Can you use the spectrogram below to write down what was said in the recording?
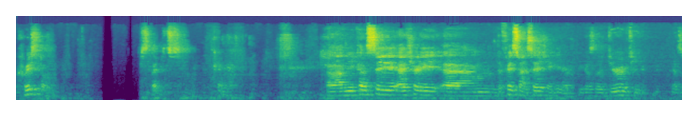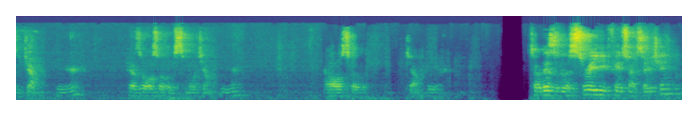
crystal states. Okay. Um, you can see actually um, the phase transition here because the derivative there's a jump here. There's also a small jump here. And also jump here. So this is a three phase transition.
